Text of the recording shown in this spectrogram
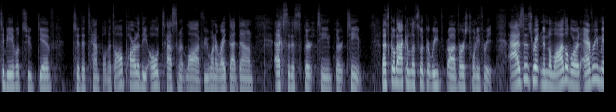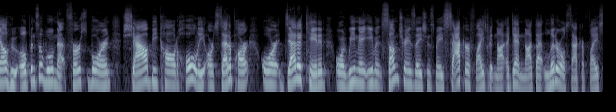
to be able to give to the temple. That's all part of the Old Testament law. If you want to write that down, Exodus 13 13. Let's go back and let's look at read uh, verse 23. As is written in the law of the Lord, every male who opens a womb, that firstborn, shall be called holy or set apart or dedicated, or we may even, some translations may sacrifice, but not, again, not that literal sacrifice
